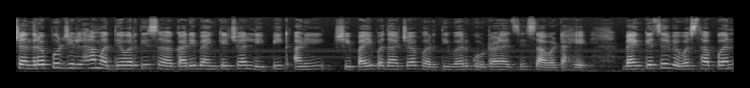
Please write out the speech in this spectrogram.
चंद्रपूर जिल्हा मध्यवर्ती सहकारी बँकेच्या लिपिक आणि शिपाई पदाच्या भरतीवर घोटाळ्याचे सावट आहे. बँकेचे व्यवस्थापन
